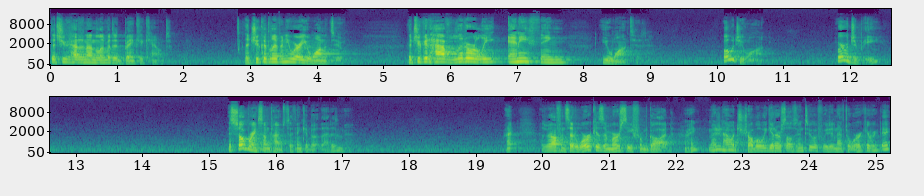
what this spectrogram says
that you had an unlimited bank account, that you could live anywhere you wanted to, that you could have literally anything you wanted. What would you want? Where would you be? It's sobering sometimes to think about that, isn't it? As we often said, work is a mercy from God, right? Imagine how much trouble we get ourselves into if we didn't have to work every day.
